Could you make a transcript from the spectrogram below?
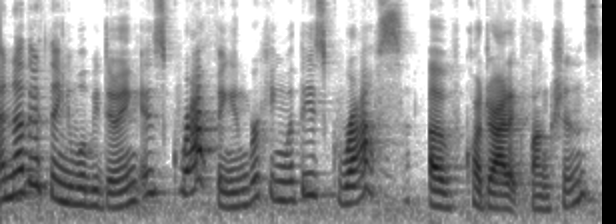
Another thing we'll be doing is graphing and working with these graphs of quadratic functions,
